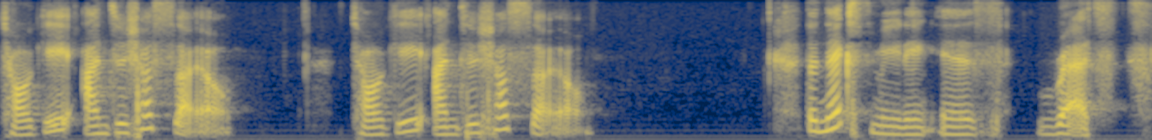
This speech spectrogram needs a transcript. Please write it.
저기 앉으셨어요. 저기 앉으셨어요. The next meaning is rests.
